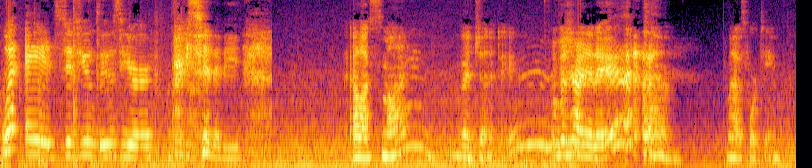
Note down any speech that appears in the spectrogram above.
What age did you lose your virginity? I lost my virginity Virginity? when I was 14.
